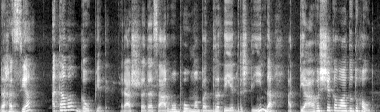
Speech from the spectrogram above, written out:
ರಹಸ್ಯ ಅಥವಾ ಗೌಪ್ಯತೆ. ರಾಷ್ಟ್ರದ ಸಾರ್ವಭೌಮ ಭದ್ರತೆಯ ದೃಷ್ಟಿಯಿಂದ ಅತ್ಯವಶ್ಯಕವಾದುದು ಹೌದು.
